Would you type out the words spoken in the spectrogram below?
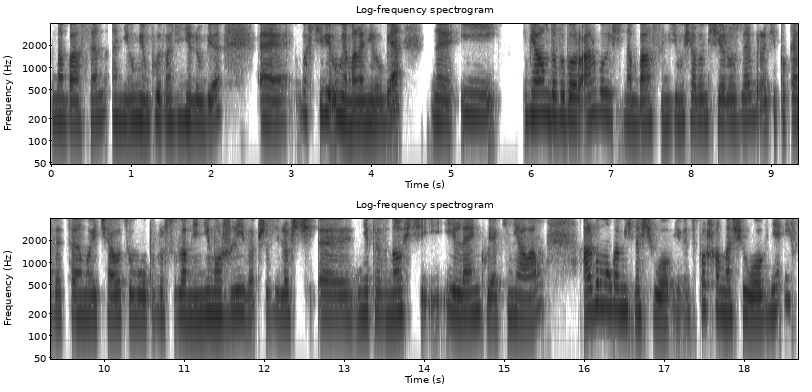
na basen, a nie umiem pływać, nie lubię. Właściwie umiem, ale nie lubię. I miałam do wyboru albo iść na basen, gdzie musiałabym się rozebrać i pokazać całe moje ciało, co było po prostu dla mnie niemożliwe przez ilość e, niepewności i, i, lęku, jaki miałam, albo mogłam iść na siłownię, więc poszłam na siłownię i w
